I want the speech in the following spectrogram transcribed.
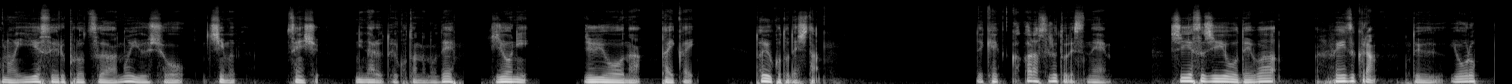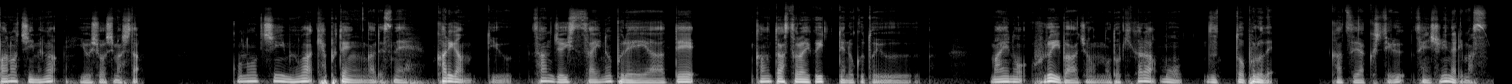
この ESL プロツアーの優勝チーム、選手になるということなので、非常に重要な大会ということでした。で、結果からするとですね、CSGO では FaZe Clan というヨーロッパのチームが優勝しました。このチームはキャプテンがですね、カリガンっていう31歳のプレイヤーで、カウンターストライク1.6という前の古いバージョンの時からもうずっとプロで活躍している選手になります。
